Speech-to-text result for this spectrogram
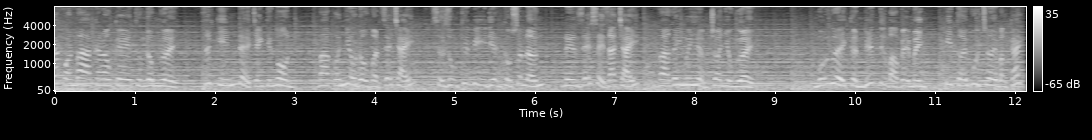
Các quán bar karaoke thường đông người, rất kín để tránh tiếng ồn và có nhiều đồ vật dễ cháy, sử dụng thiết bị điện công suất lớn nên dễ xảy ra cháy và gây nguy hiểm cho nhiều người. Mỗi người cần biết tự bảo vệ mình khi tới vui chơi bằng cách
